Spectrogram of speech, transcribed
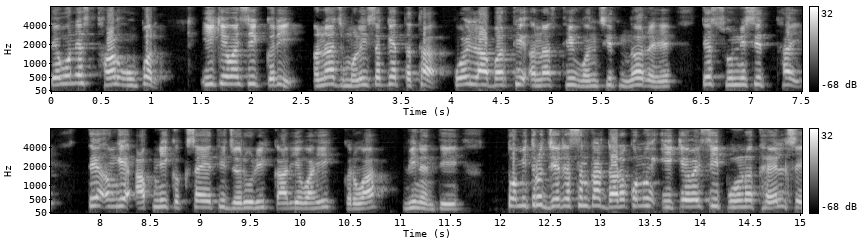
તેઓને સ્થળ ઉપર ઈ કેવાયસી કરી અનાજ મળી શકે તથા કોઈ લાભાર્થી અનાજથી વંચિત ન રહે તે સુનિશ્ચિત થાય તે અંગે આપની કક્ષાએથી જરૂરી કાર્યવાહી કરવા વિનંતી. તો મિત્રો જે રેશન કાર્ડ ધારકોનું ઈ કેવાયસી પૂર્ણ થયેલ છે,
